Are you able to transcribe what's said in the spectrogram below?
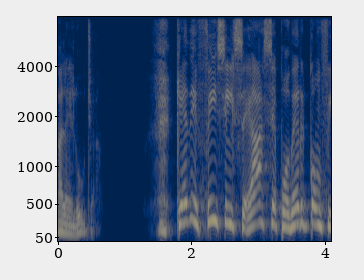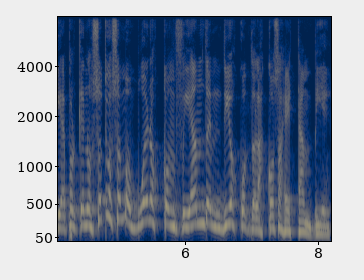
Aleluya. Qué difícil se hace poder confiar, porque nosotros somos buenos confiando en Dios cuando las cosas están bien.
